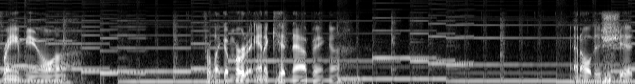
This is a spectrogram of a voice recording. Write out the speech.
frame you for like a murder and a kidnapping uh, and all this shit.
